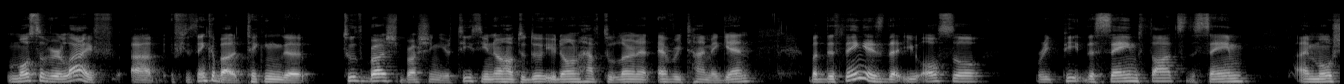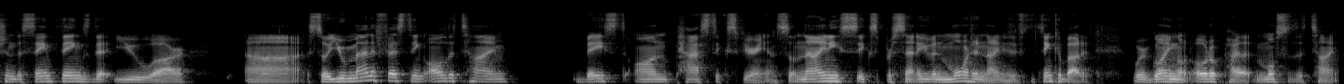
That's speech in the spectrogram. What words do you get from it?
most of your life uh, if you think about it taking the toothbrush brushing your teeth you know how to do it. You don't have to learn it every time again but the thing is that you also repeat the same thoughts, the same emotion, the same things that you are. Uh, so you're manifesting all the time based on past experience. So 96%, even more than 90, if you think about it, we're going on autopilot most of the time.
